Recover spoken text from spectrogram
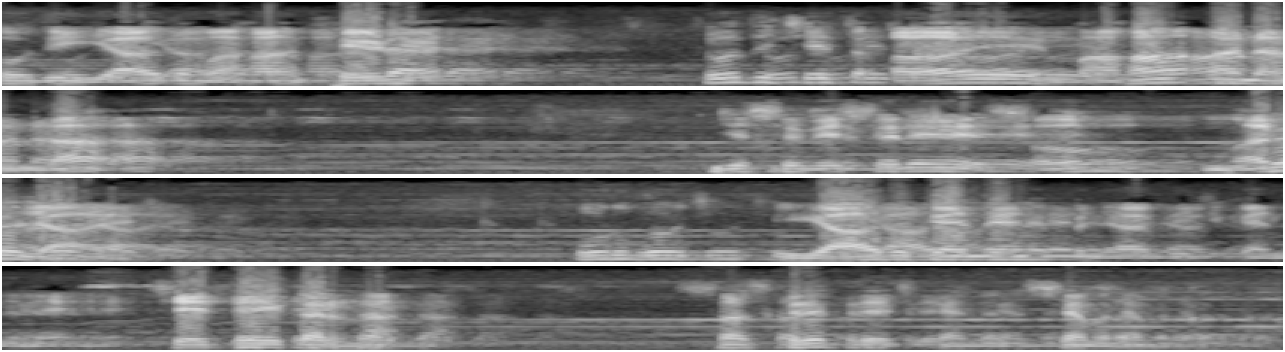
ਉਹਦੀ ਯਾਦ ਮਹਾ ਖੇੜਾ। ਤੁਧ ਚਿਤ ਆਏ ਮਹਾ ਆਨੰਦਾ ਜਿਸ ਵਿਸਰੇ ਸੋ ਮਰ ਜਾਏ। ਉਰਦੂ ਚ ਯਾਦ ਕਹਿੰਦੇ ਨੇ ਪੰਜਾਬੀ ਚ ਕਹਿੰਦੇ ਨੇ ਚੇਤੇ ਕਰਨਾ। ਸੰਸਕ੍ਰਿਤ ਵਿੱਚ ਕਹਿੰਦੇ ਨੇ ਸਿਮਰਨ। ਕਰਨਾ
